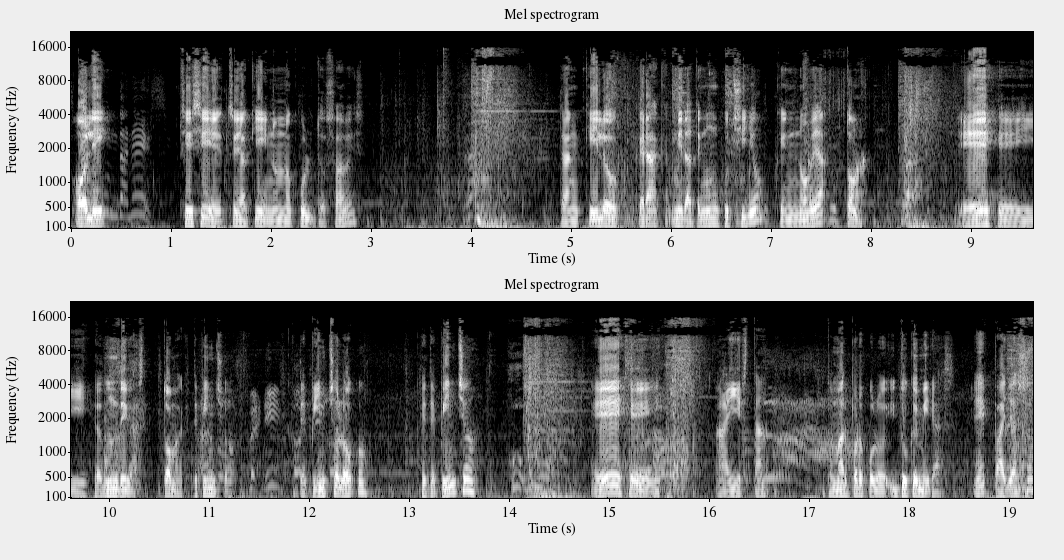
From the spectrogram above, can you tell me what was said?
Oli. Sí, sí, estoy aquí, no me oculto, ¿sabes? Tranquilo, crack. Mira, tengo un cuchillo que no vea. Toma. Eh, ¿De dónde vas? Toma, que te pincho. ¿Te pincho, loco? ¿Que te pincho? Eh, Ahí está. tomar por culo. ¿Y tú qué miras? ¿Eh, payaso?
